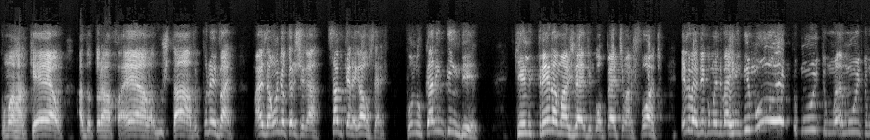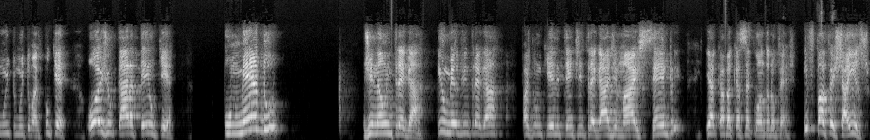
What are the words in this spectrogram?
como a Raquel, a doutora Rafaela, o Gustavo, e por aí vai. Mas aonde eu quero chegar? Sabe o que é legal, Sérgio? Quando o cara entender que ele treina mais leve e compete mais forte, ele vai ver como ele vai render muito, muito, muito, muito, muito mais. Por quê? Hoje o cara tem o quê? O medo de não entregar. E o medo de entregar faz com que ele tente entregar demais sempre e acaba que essa conta não fecha. E para fechar isso,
